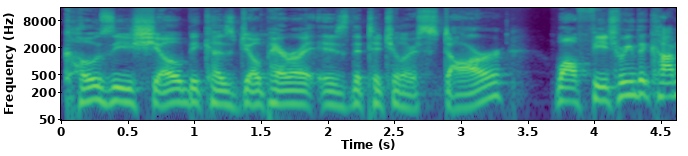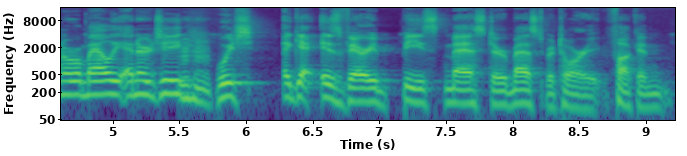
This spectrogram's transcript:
cozy show because Joe Pera is the titular star, while featuring the Conner O'Malley energy, which again is very beast master masturbatory fucking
